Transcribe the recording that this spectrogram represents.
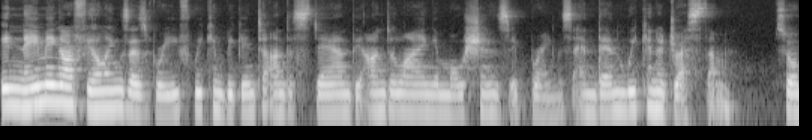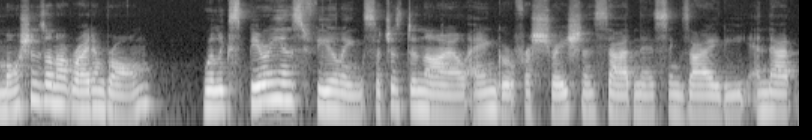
In naming our feelings as grief, we can begin to understand the underlying emotions it brings, and then we can address them. So, emotions are not right and wrong. We'll experience feelings such as denial, anger, frustration, sadness, anxiety, and that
